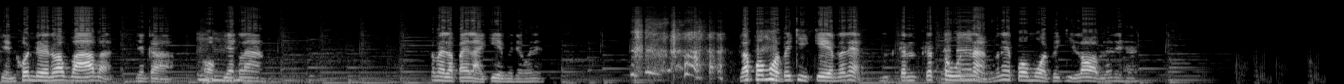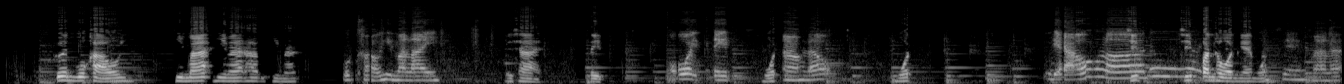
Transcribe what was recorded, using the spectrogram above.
เห็นคนเดินว่าว้าบอะยังกับออกแยกล่างทำไมเราไปหลายเกมกันจังวะเนี่ย แล้วโปรโมทไปกี่เกมแล้วเนี่ยกันการ์ตูนหนังเนี่ยโปรโมทไปกี่รอบแล้วเนี่ยฮะขึ้นภูเขาหิมะหิมะครับหิมะภูเขาหิมาลัยไม่ใช่โอ้ยติดมุดอ้าวแล้วมุดเดี๋ยวรอชิปด้วยชิปคอนโทรลไงมุโอดเคมาแล้ว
